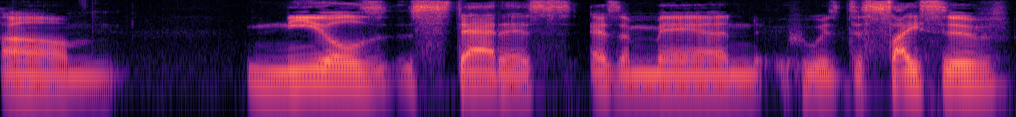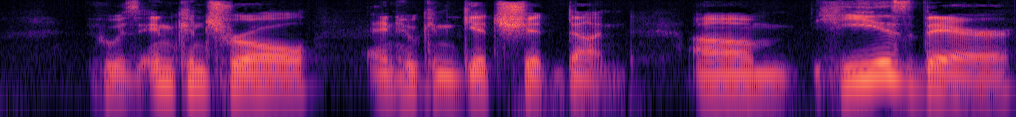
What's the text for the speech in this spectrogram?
um, Neil's status as a man who is decisive, who is in control, and who can get shit done. Um, he is there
